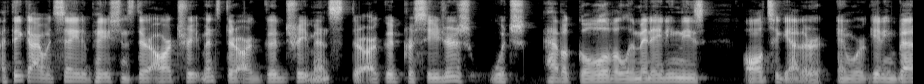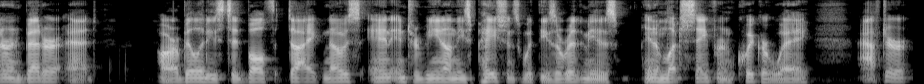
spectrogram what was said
I think I would say to patients there are treatments, there are good treatments, there are good procedures which have a goal of eliminating these altogether. And we're getting better and better at our abilities to both diagnose and intervene on these patients with these arrhythmias in a much safer and quicker way. After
